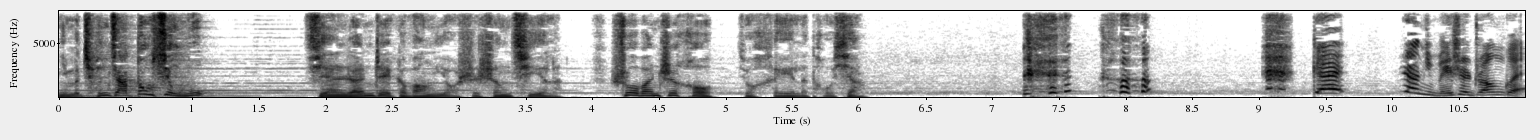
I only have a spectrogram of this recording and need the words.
你们全家都姓吴。显然这个网友是生气了，说完之后就黑了头像。该让你没事装鬼。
